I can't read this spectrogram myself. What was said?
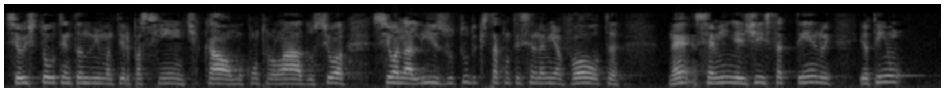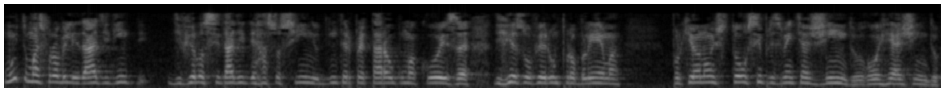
Se eu estou tentando me manter paciente, calmo, controlado, se eu, se eu analiso tudo o que está acontecendo à minha volta, né? se a minha energia está tênue, eu tenho muito mais probabilidade de, de velocidade de raciocínio, de interpretar alguma coisa, de resolver um problema. Porque eu não estou simplesmente agindo ou reagindo,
